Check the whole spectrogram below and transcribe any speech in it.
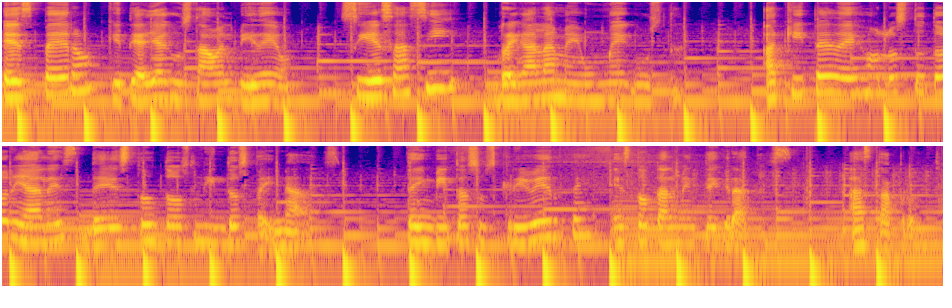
Espero que te haya gustado el video. Si es así, regálame un me gusta. Aquí te dejo los tutoriales de estos dos lindos peinados. Te invito a suscribirte, es totalmente gratis. Hasta pronto.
